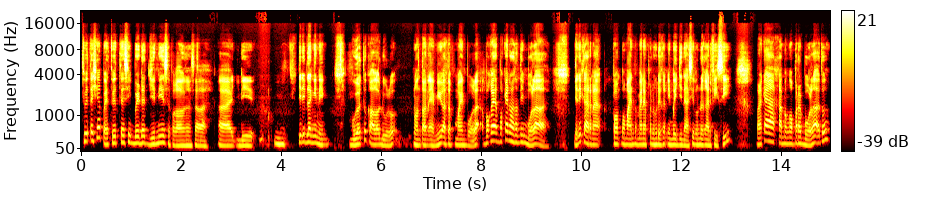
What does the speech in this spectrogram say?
tweetnya siapa ya? Tweetnya si Bernard Genius apa kalau nggak salah. Eh, di jadi bilang gini, gue tuh kalau dulu nonton MU atau pemain bola, pokoknya pokoknya nonton tim bola lah. Jadi karena pe- pemain-pemain yang penuh dengan imajinasi, penuh dengan visi, mereka akan mengoper bola tuh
